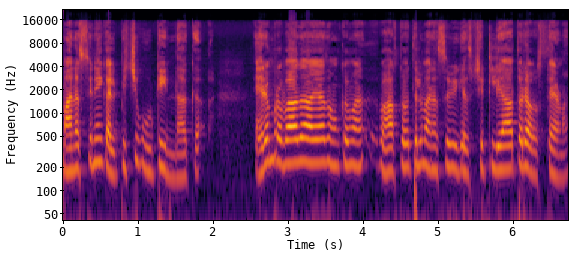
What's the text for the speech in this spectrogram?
മനസ്സിനെ കൽപ്പിച്ച് കൂട്ടി ഉണ്ടാക്കുക. നേരം പ്രഭാതമായാൽ നമുക്ക് വാസ്തവത്തിൽ മനസ്സ് വികസിച്ചിട്ടില്ലാത്തൊരവസ്ഥയാണ്.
